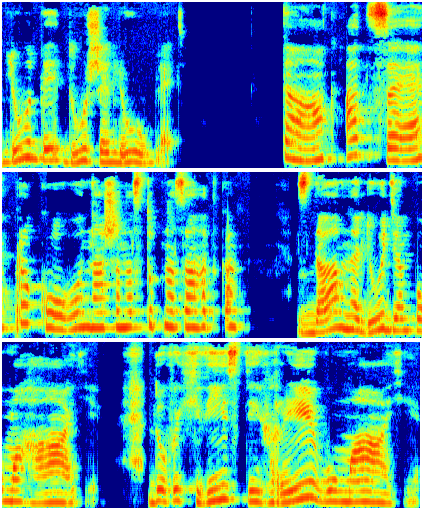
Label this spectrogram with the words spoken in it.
люди дуже люблять. Так, а це про кого наша наступна загадка? Здавна людям помагає, довгий хвіст і гриву має,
